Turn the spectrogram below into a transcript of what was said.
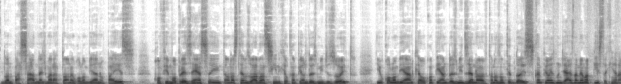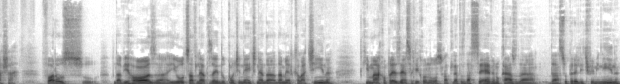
do ano passado, né, de maratona, o colombiano Paes, confirmou presença e então nós temos o Avancini, que é o campeão de 2018, e o colombiano, que é o campeão de 2019. Então nós vamos ter dois campeões mundiais na mesma pista aqui em Araxá. Fora os o Davi Rosa e outros atletas aí do continente, né, da, da América Latina, que marcam presença aqui conosco, atletas da Sérvia, no caso da, da Super Elite feminina.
